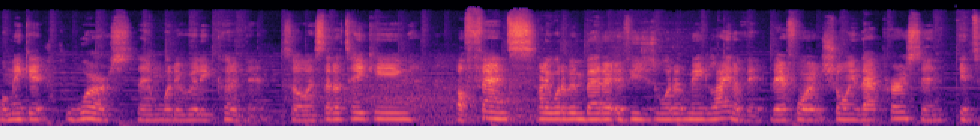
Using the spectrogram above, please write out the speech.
will make it worse than what it really could have been. So instead of taking offense, probably would have been better if you just would have made light of it. Therefore, showing that person it's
